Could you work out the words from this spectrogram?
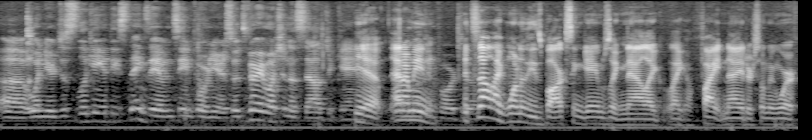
Uh, when you're just looking at these things they haven't seen for years, so it's very much a nostalgic game. Yeah, and I'm I mean, looking forward to it's it. not like one of these boxing games like now, like like a fight night or something where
